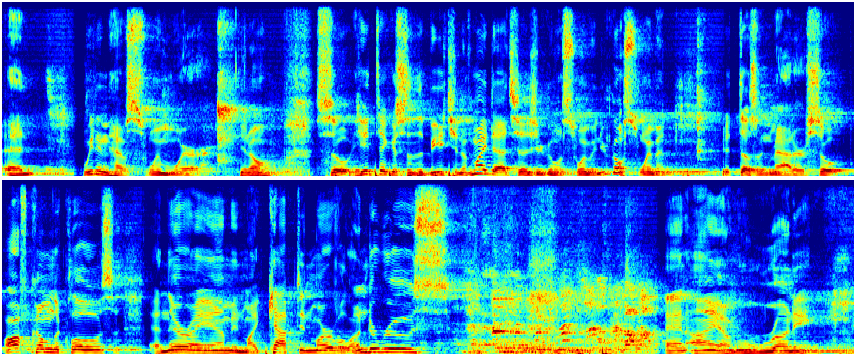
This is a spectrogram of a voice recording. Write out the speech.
and we didn't have swimwear, you know. So he'd take us to the beach, and if my dad says you're going swimming, you're going swimming. It doesn't matter. So off come the clothes, and there I am in my Captain Marvel underoos, and I am running.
